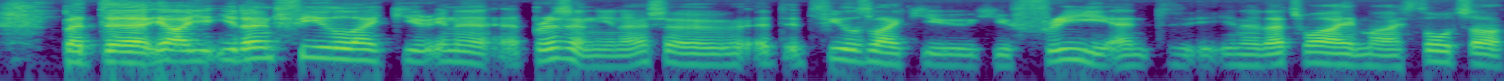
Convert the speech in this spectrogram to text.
but uh, yeah, you, you, don't feel like you're in a, a prison, you know. So it, it, feels like you you're free, and you know that's why my thoughts are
